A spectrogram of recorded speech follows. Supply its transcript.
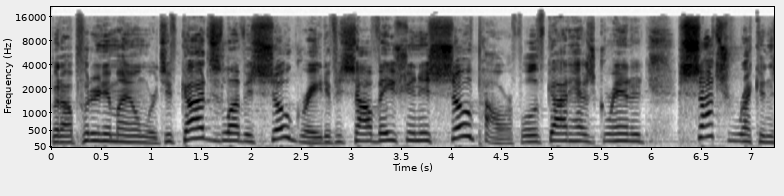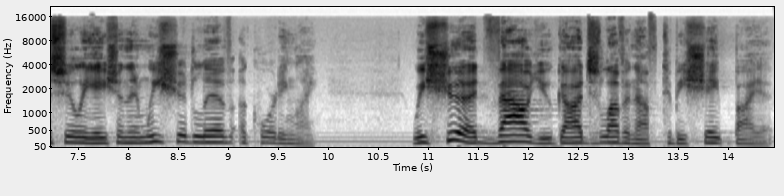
but I'll put it in my own words. If God's love is so great, if his salvation is so powerful, if God has granted such reconciliation, then we should live accordingly. We should value God's love enough to be shaped by it.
